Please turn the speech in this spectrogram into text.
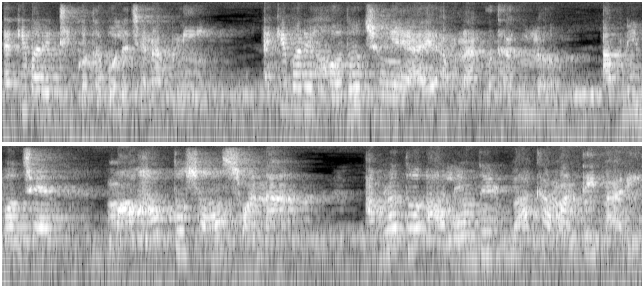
একেবারে ঠিক কথা বলেছেন আপনি। একেবারে হদ ছুঁয়ে আয় আপনার কথাগুলো। আপনি বলছেন মাহাব তো সমস্যা না আমরা তো আলেমদের বাঁকা মানতেই পারি।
